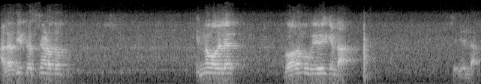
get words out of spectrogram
അലർജി ടെസ്റ്റ് നടത്തും. ഇന്ന് മുതൽ ഗോതമ്പ് ഉപയോഗിക്കണ്ട. ശരിയല്ല.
